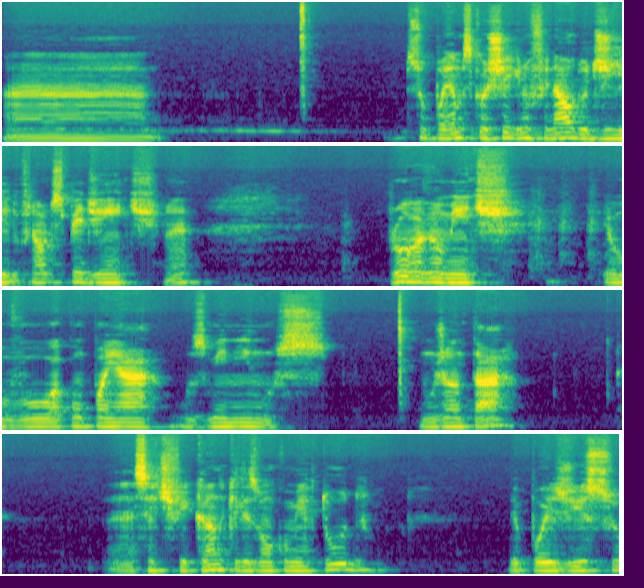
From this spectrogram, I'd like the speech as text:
Ah, suponhamos que eu chegue no final do dia, no final do expediente, né? Provavelmente eu vou acompanhar os meninos no jantar é, certificando que eles vão comer tudo. Depois disso,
